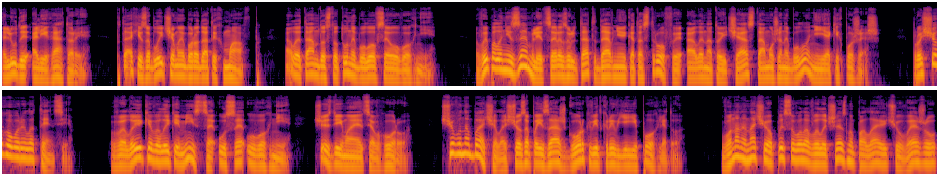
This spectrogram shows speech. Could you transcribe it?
люди алігатори, птахи з обличчями бородатих мавп, але там достоту не було все у вогні. Випалені землі це результат давньої катастрофи, але на той час там уже не було ніяких пожеж. Про що говорила Тенсі? Велике велике місце, усе у вогні, що здіймається вгору. Що вона бачила, що за пейзаж горк відкрив її погляду? Вона неначе описувала величезну палаючу вежу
